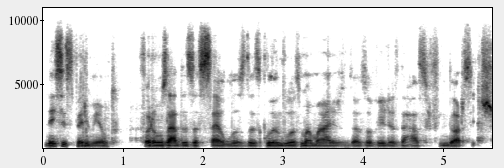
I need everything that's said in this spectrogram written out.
Nesse experimento, foram usadas as células das glândulas mamárias das ovelhas da raça Findorset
